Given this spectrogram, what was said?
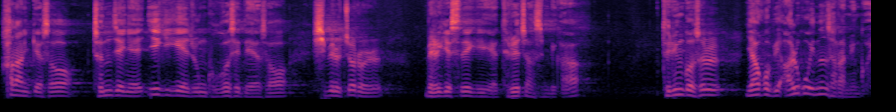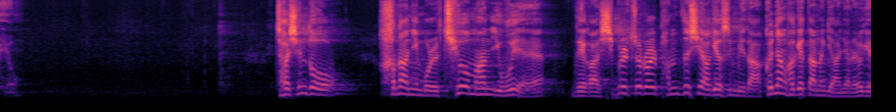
하나님께서 전쟁에 이기게 해준 그것에 대해서 11조를 멜기세덱에게 드렸지 않습니까? 드린 것을 야곱이 알고 있는 사람인 거예요. 자신도 하나님을 체험한 이후에 내가 11조를 반드시 하겠습니다. 그냥 하겠다는 게 아니라 여기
